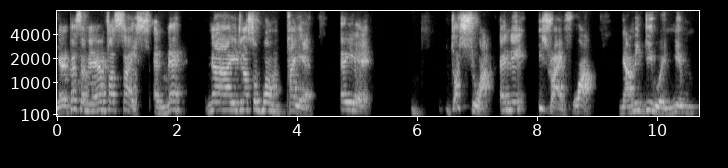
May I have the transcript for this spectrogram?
yɛrepɛ sɛ me emphasize ɛnɛ na yɛgyina so bɔ mpayɛ ɛyɛ joshua ne israelfoɔ a nyame di wɔ anim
